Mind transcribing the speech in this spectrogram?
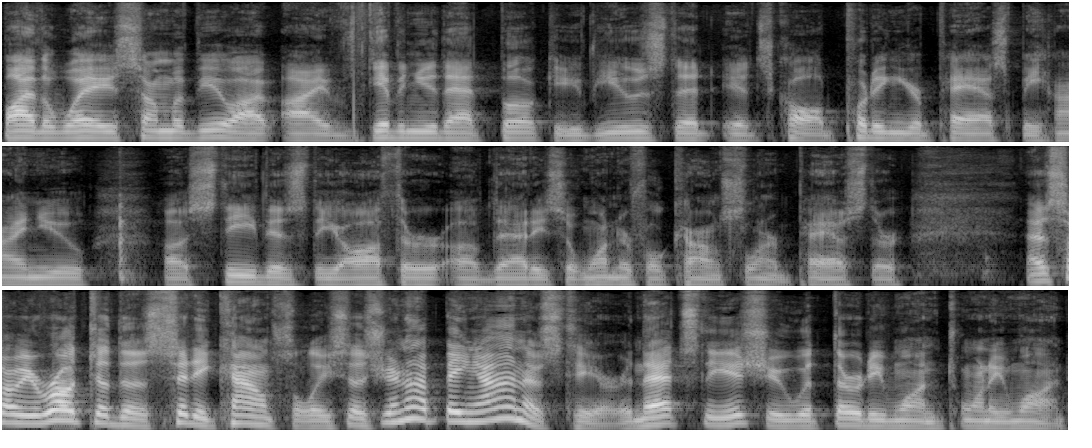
by the way, some of you, I, have given you that book. You've used it. It's called Putting Your Past Behind You. Uh, Steve is the author of that. He's a wonderful counselor and pastor. And so he wrote to the city council. He says, You're not being honest here. And that's the issue with 3121.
